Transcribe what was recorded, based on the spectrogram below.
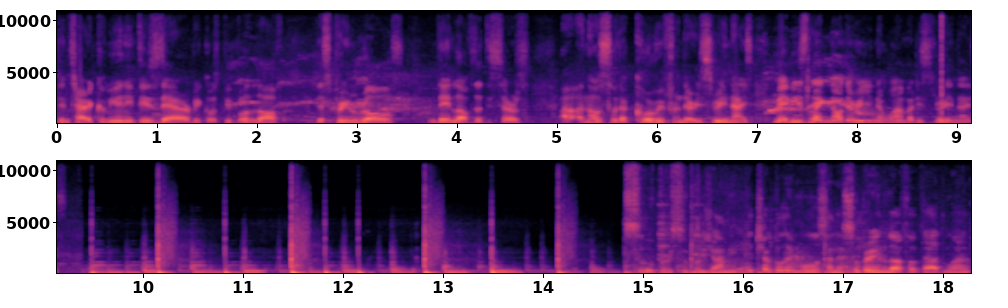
the entire community is there because people love the spring rolls. And they love the desserts, uh, and also the curry from there is really nice. Maybe it's like not the original one, but it's really nice. Super yummy the chocolate mousse and i'm super in love of that one.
